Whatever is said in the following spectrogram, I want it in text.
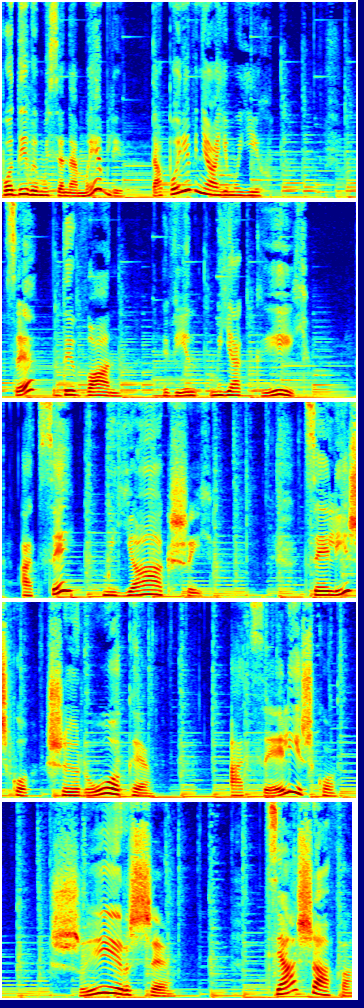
Подивимося на меблі та порівняємо їх. Це диван. Він м'який, а цей м'якший. Це ліжко широке, а це ліжко ширше. Ця шафа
